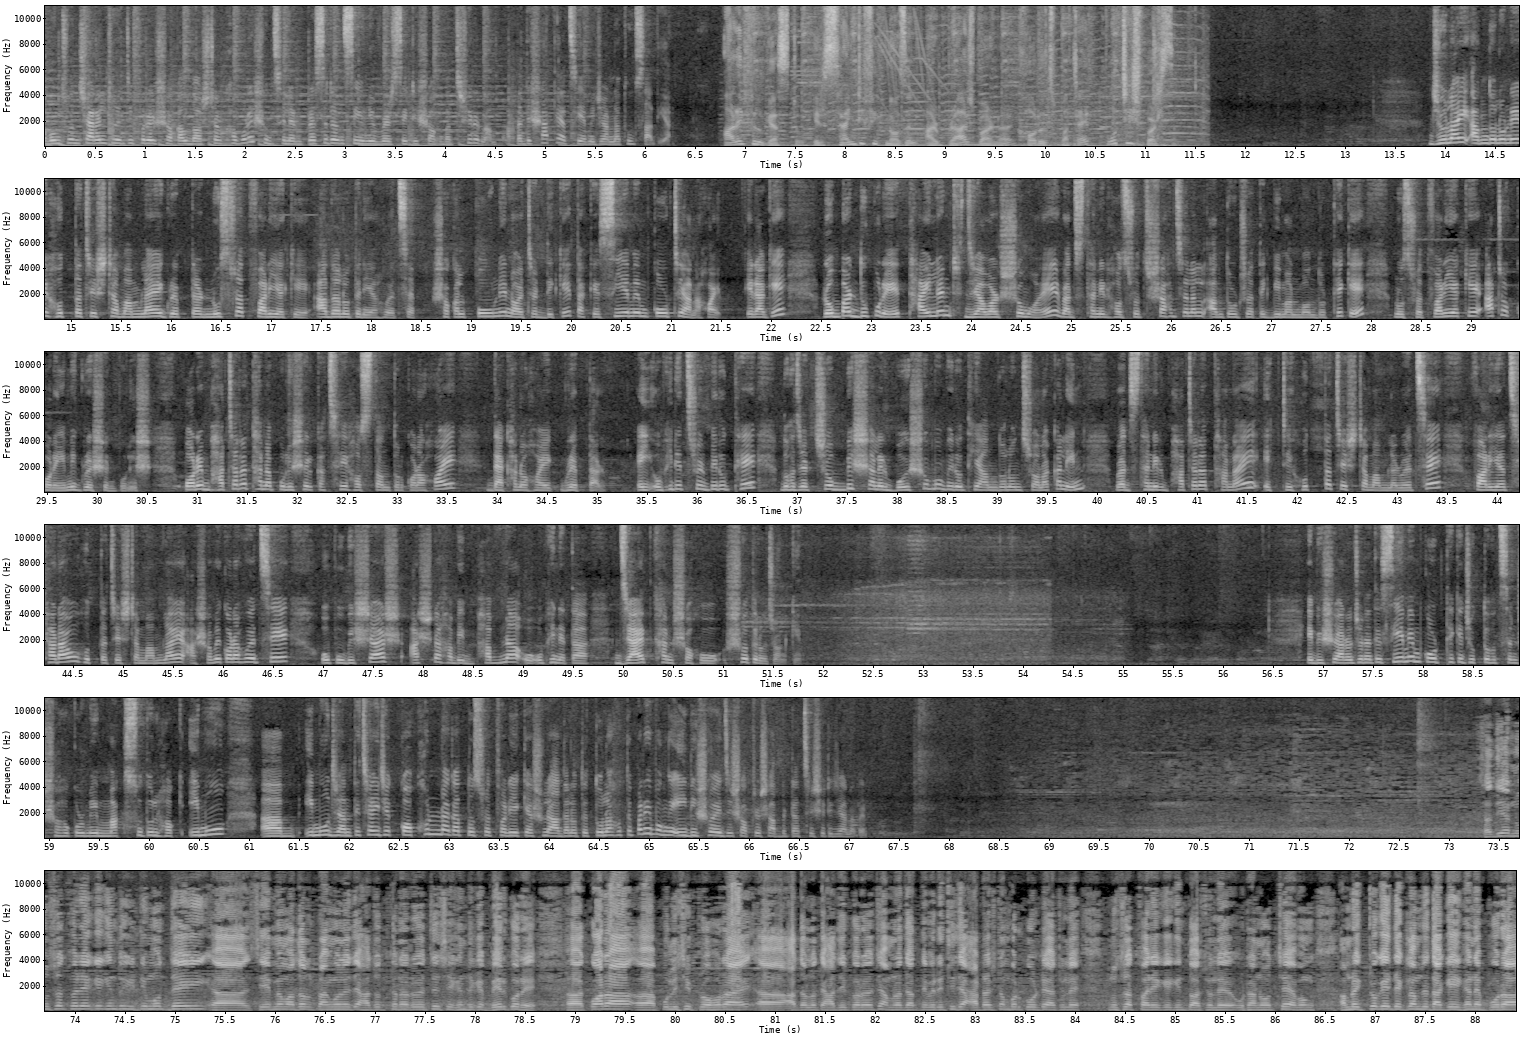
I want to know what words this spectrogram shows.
আমন্ত্রণ channel twenty ফোরের সকাল দশটার খবরে শুনছিলেন প্রেসিডেন্সি ইউনিভার্সিটি সংবাদ শিরোনাম। আপনাদের সাথে আছি আমি জান্নাতুল সাদিয়া। আরএফএল গ্যাস্টো এর সাইন্টিফিক নজেল আর ব্রাশ বার্নার খরচ বাঁচায় পঁচিশ পার্সেন্ট। জুলাই আন্দোলনে হত্যা চেষ্টা মামলায় গ্রেপ্তার নুসরাত ফারিয়াকে আদালতে নেওয়া হয়েছে। সকাল পৌনে নয়টার দিকে তাকে সিএমএম কোর্টে আনা হয়। এর আগে রোববার দুপুরে থাইল্যান্ড যাওয়ার সময় রাজধানীর হজরত শাহজালাল আন্তর্জাতিক বিমানবন্দর থেকে নুসরাত ফারিয়াকে আটক করে ইমিগ্রেশন পুলিশ। পরে ভাটারা থানা পুলিশের কাছে হস্তান্তর করা হয়, দেখানো হয় গ্রেপ্তার। এই অভিনেত্রীর বিরুদ্ধে দু হাজার চব্বিশ সালের বৈষম্য বিরোধী আন্দোলন চলাকালীন রাজধানীর ভাটারা থানায় একটি হত্যা চেষ্টা মামলা রয়েছে। ফারিয়া ছাড়াও হত্যা চেষ্টা মামলায় আসামি করা হয়েছে। অপু বিশ্বাস, আশনা হাবিব ভাবনা ও অভিনেতা জায়েদ খান সহ সতেরো জনকে। এ বিষয়ে আরও জানাতে সিএমএম কোর্ট থেকে যুক্ত হচ্ছেন সহকর্মী মাকসুদুল হক ইমু। ইমু, জানতে চাই যে কখন নাগাদ নুসরাত ফারিয়াকে আসলে আদালতে তোলা হতে পারে এবং এই বিষয়ে যে সবচেয়ে আপডেট আছে সেটি জানাবেন। সাদিয়া নুসরত ফারিয়াকে কিন্তু ইতিমধ্যেই সিএমএম আদালত প্রাঙ্গণে যে হাজতখানা রয়েছে, সেখান থেকে বের করে করা পুলিশি প্রহরায় আদালতে হাজির করা হয়েছে। আমরা জানতে পেরেছি যে আঠাশ নম্বর কোর্টে আসলে নুসরাত ফারিয়াকে কিন্তু আসলে উঠানো হচ্ছে এবং আমরা একটু আগেই দেখলাম যে তাকে এখানে পুরা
